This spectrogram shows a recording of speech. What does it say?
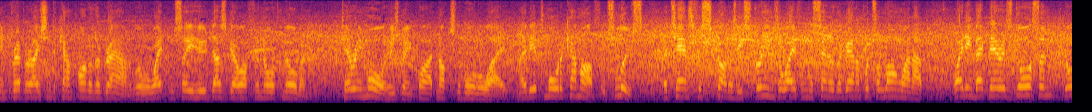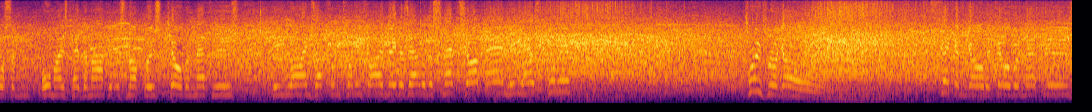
in preparation to come onto the ground. We'll wait and see who does go off for North Melbourne. Terry Moore, who's been quiet, knocks the ball away. Maybe it's more to come off. It's loose. A chance for Scott as he streams away from the centre of the ground and puts a long one up. Waiting back there is Dawson. Dawson almost had the mark. It was knocked loose. Kelvin Matthews. He lines up from 25 metres out with a snapshot and he has put it through for a goal. Second goal to Kelvin Matthews.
